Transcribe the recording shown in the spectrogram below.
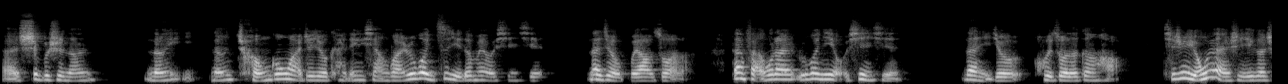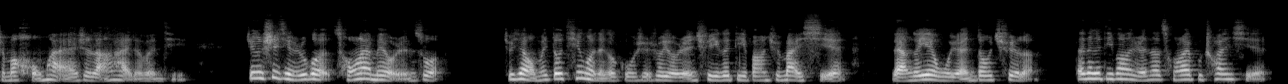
呃，是不是能能能成功啊？这就肯定相关。如果你自己都没有信心，那就不要做了。但反过来，如果你有信心，那你就会做得更好。其实永远是一个什么红海还是蓝海的问题。这个事情如果从来没有人做。就像我们都听过那个故事，说有人去一个地方去卖鞋，两个业务员都去了，但那个地方的人呢，从来不穿鞋。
